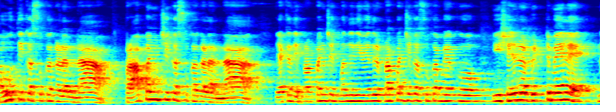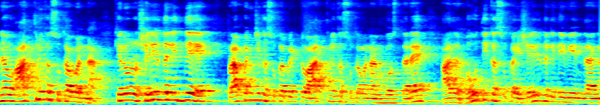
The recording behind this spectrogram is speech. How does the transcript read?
ಭೌತಿಕ ಸುಖಗಳನ್ನು, ಪ್ರಾಪಂಚಿಕ ಸುಖಗಳನ್ನು ಯಾಕಂದ್ರೆ ಪ್ರಪಂಚಕ್ಕೆ ಬಂದಿದ್ದೀವಿ ಅಂದರೆ ಪ್ರಪಂಚಿಕ ಸುಖ ಬೇಕು, ಈ ಶರೀರ ಬಿಟ್ಟ ಮೇಲೆ ನಾವು ಆತ್ಮಿಕ ಸುಖವನ್ನು. ಕೆಲವರು ಶರೀರದಲ್ಲಿದ್ದೇ ಪ್ರಾಪಂಚಿಕ ಸುಖ ಬಿಟ್ಟು ಆತ್ಮಿಕ ಸುಖವನ್ನು ಅನುಭವಿಸ್ತಾರೆ. ಆದರೆ ಭೌತಿಕ ಸುಖ ಈ ಶರೀರದಲ್ಲಿದ್ದೀವಿ ಅಂದಾಗ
